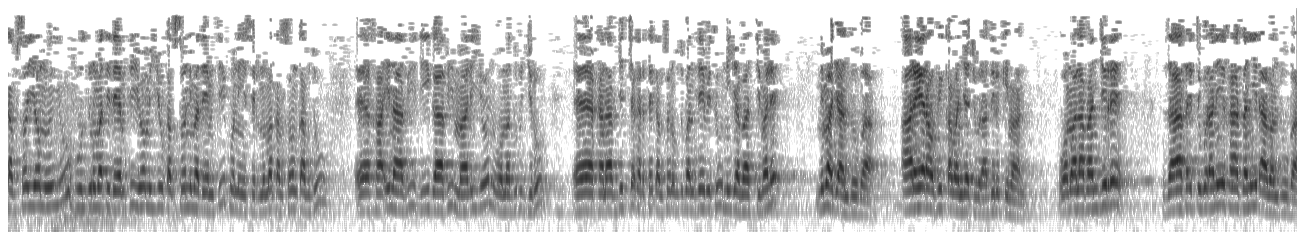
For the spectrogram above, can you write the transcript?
qabsoo yoomiyyuu fuuldurumatti deemti yoomiyyuu qabsoon nima deemti kun sirnuma qabsoon qabdu kaa'inaa fi diigaa fi maaliyyoon wama dur jiru kanaaf jecha gartee qabsoon duban deebitu ni jabaatti malee nima ja'an duuba areera ofii qaban jechuudha dirqimaan wama lafan jirre zaata itti godhanii kaasanii dhaaban duuba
